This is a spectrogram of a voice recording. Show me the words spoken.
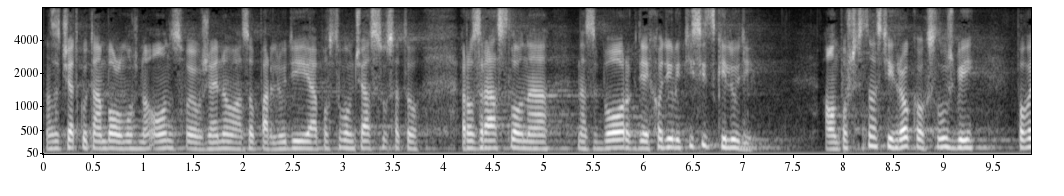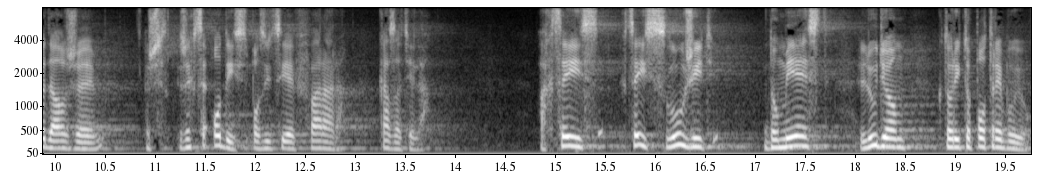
Na začiatku tam bol možno on svojou ženou a zo pár ľudí a postupom času sa to rozrástlo na, na zbor, kde chodili tisícky ľudí. A on po 16 rokoch služby povedal, že, že chce odísť z pozície farára, kazateľa. A chce ísť, chce ísť slúžiť do miest ľuďom, ktorí to potrebujú.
